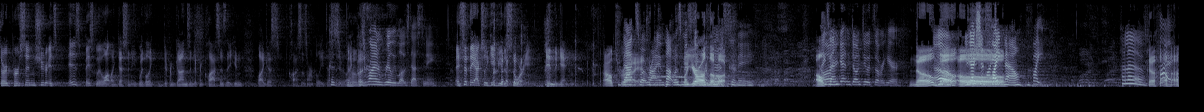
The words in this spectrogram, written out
third person shooter. It's it is basically a lot like Destiny with like different guns and different classes that you can. Well, I guess classes aren't really Because Destiny. like, but- Ryan really loves Destiny. except they actually give you the story in the game. I'll try. That's it. what Ryan thought was missing. But missing you're on from the hook. Destiny. I'll All you're getting don't do it's over here. no, no. Oh, You guys should fight now. Fight. Hello. Hi. Uh,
